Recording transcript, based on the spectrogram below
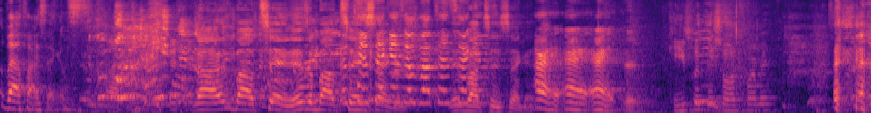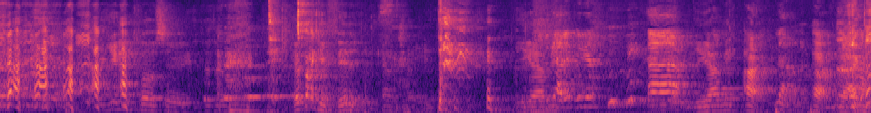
about five seconds. No, it's about 10. It's about 10, 10 seconds. That was about 10 It's seconds. about 10 seconds. All right, all right, all right. Can you put this on for me? We're getting closer. If I can fit it. You got me. Got it? We got- You got me. All right. No, All right. No. it's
